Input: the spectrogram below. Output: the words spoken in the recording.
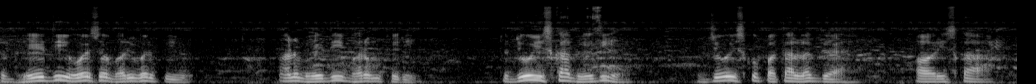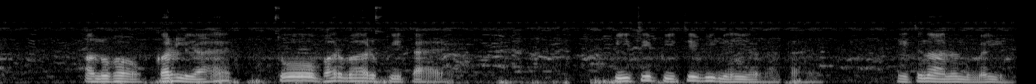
तो भेदी हो सो भरी भर पियो, अनभेदी भरम फिरी। तो जो इसका भेदी है, जो इसको पता लग गया है और इसका अनुभव कर लिया है तो भर भर पीता है। पीती पीती भी नहीं लगाता है। इतना आनंदमयी है।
